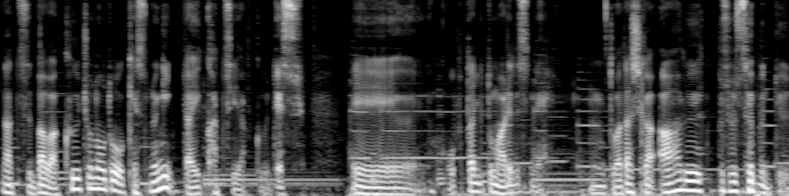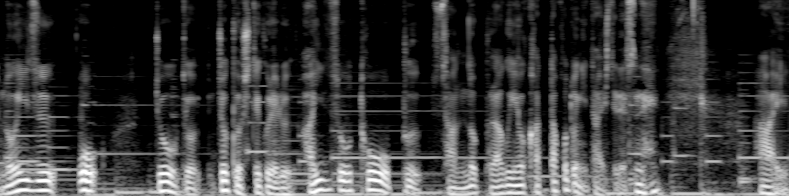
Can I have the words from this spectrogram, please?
夏場は空調の音を消すのに大活躍です。えー、お二人ともあれですね。うんと私が RX7 っていうノイズを除去除去してくれる iZotope さんのプラグインを買ったことに対してですね。はい。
